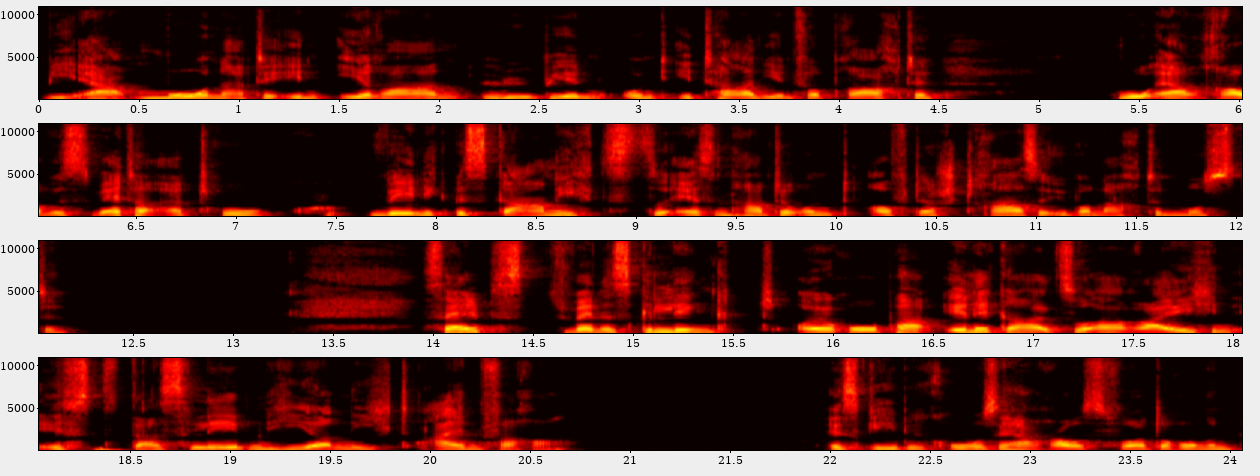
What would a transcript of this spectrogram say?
wie er Monate in Iran, Libyen und Italien verbrachte, wo er raues Wetter ertrug, wenig bis gar nichts zu essen hatte und auf der Straße übernachten musste. Selbst wenn es gelingt, Europa illegal zu erreichen, ist das Leben hier nicht einfacher. Es gebe große Herausforderungen,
